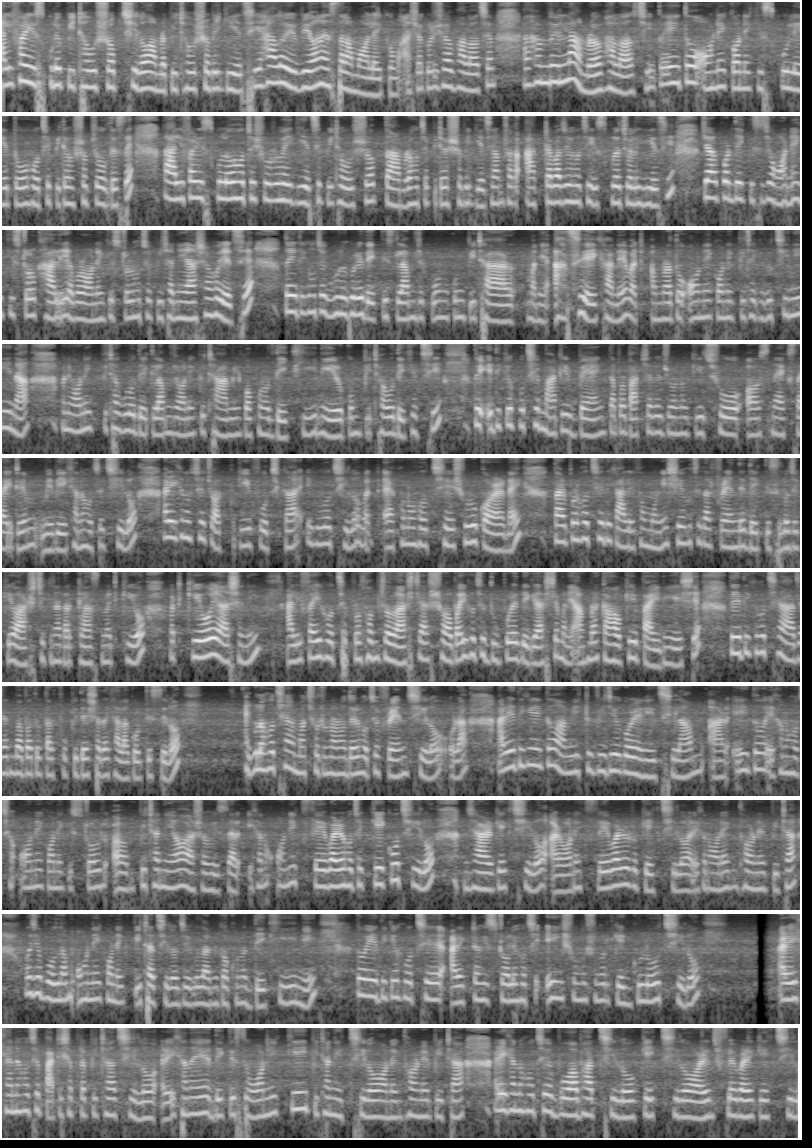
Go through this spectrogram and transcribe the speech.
আলিফার স্কুলে পিঠা উৎসব ছিল, আমরা পিঠা উৎসবে গিয়েছি। হ্যালো এভরিওয়ান আসসালামু আলাইকুম। আশা করি সব ভালো আছেন। আলহামদুলিল্লাহ, আমরাও ভালো আছি। তো এই তো অনেক অনেক স্কুলে তো হচ্ছে পিঠা উৎসব চলতেছে। তো আলিফার স্কুলেও হচ্ছে শুরু হয়ে গিয়েছে পিঠা উৎসব। তো আমরা হচ্ছে পিঠা উৎসবে গিয়েছিলাম। সকাল আটটা বাজে হচ্ছে স্কুলে চলে গিয়েছি। যার পর দেখতেছি যে অনেক স্টল খালি, আবার অনেক স্টল হচ্ছে পিঠা নিয়ে আসা হয়েছে। তো এদিকে হচ্ছে ঘুরে ঘুরে দেখতেছিলাম যে কোন কোন পিঠা মানে আছে এখানে। বাট আমরা তো অনেক অনেক পিঠা কিন্তু চিনি চিনিই না। মানে অনেক পিঠাগুলো দেখলাম যে অনেক পিঠা আমি কখনো দেখিনি, এরকম পিঠাও দেখেছি। তো এদিকে হচ্ছে মাটির ব্যাংক তারপর বাচ্চাদের জন্য কিছু স্ন্যাক্স আইটেম মেবি এখানে হচ্ছে ছিল। আর এখানে হচ্ছে চটপটি, ফুচকা এগুলো ছিল বাট এখনও হচ্ছে শুরু করা নাই। তারপর হচ্ছে এদিকে আলিফা মনি, সে হচ্ছে তার ফ্রেন্ডদের দেখতেছিল যে কেউ আসছে কিনা, তার ক্লাসমেট কেউ বাট কেউই আসেনি। আলিফাই হচ্ছে প্রথম চলে আসছে, আর সবাই হচ্ছে দুপুরে দিকে আসছে মানে আমরা কাউকেই পাইনি এসে। তো এদিকে হচ্ছে আজান বাবা তো তার ফুপিদের সাথে খেলা করতেছিল। এগুলো হচ্ছে আমার ছোটো ননদের হচ্ছে ফ্রেন্ড ছিল ওরা। আর এদিকে তো আমি একটু ভিডিও করে নিয়েছিলাম আর এই তো এখানে হচ্ছে অনেক অনেক স্টল পিঠা নিয়েও আসা হয়েছে। আর এখানে অনেক ফ্লেভারের হচ্ছে কেকও ছিল, ঝাড় কেক ছিল, আর অনেক ফ্লেভারেরও কেক ছিল। আর এখানে অনেক ধরনের পিঠা, ওই যে বললাম অনেক অনেক পিঠা ছিল যেগুলো আমি কখনো দেখিনি। তো এদিকে হচ্ছে আরেকটা স্টলে হচ্ছে এই সুন্দর সুন্দর কেকগুলোও ছিল। আর এখানে হচ্ছে পাটিসাপটা পিঠা ছিল। আর এখানে দেখতেছি অনেকেই পিঠা নিচ্ছিল, অনেক ধরনের পিঠা। আর এখানে হচ্ছে বোয়া ভাত ছিল, কেক ছিল অরেঞ্জ ফ্লেভারের কেক ছিল।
